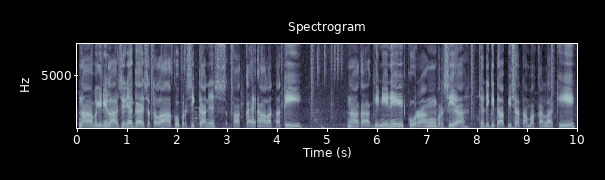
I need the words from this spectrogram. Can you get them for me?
Nah beginilah hasilnya guys. Setelah aku bersihkan ya pakai alat tadi. Nah kayak gini ini kurang bersih ya. Jadi kita bisa tambahkan lagi.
